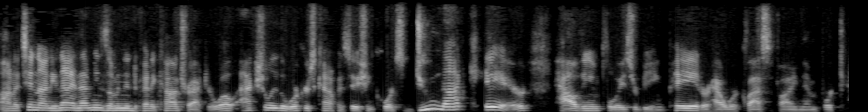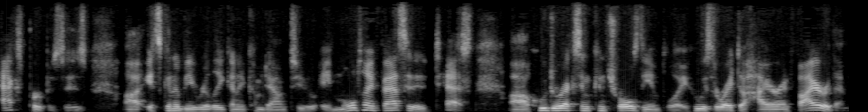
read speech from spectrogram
on a 1099, that means I'm an independent contractor. Well, actually, the workers' compensation courts do not care how the employees are being paid or how we're classifying them for tax purposes. Uh, it's going to be really going to come down to a multifaceted test. Uh, who directs and controls the employee? Who has the right to hire and fire them?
